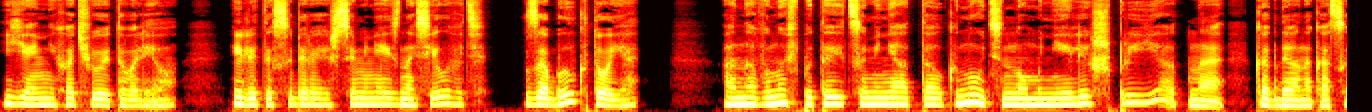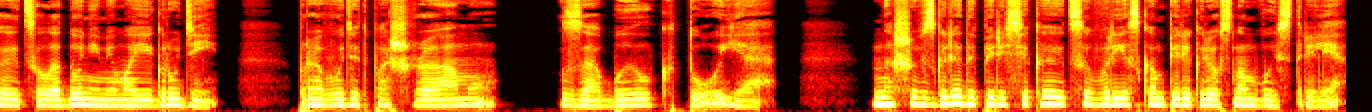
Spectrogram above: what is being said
я не хочу этого, Лео. Или ты собираешься меня изнасиловать?» Забыл, кто я?» Она вновь пытается меня оттолкнуть, но мне лишь приятно, когда она касается ладонями моей груди. Проводит по шраму. Забыл, кто я. Наши взгляды пересекаются в резком перекрестном выстреле.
